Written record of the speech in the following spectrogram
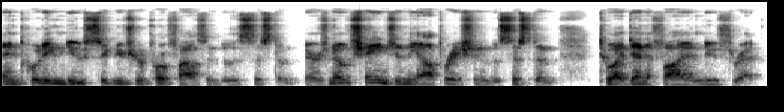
and putting new signature profiles into the system. There's no change in the operation of the system to identify a new threat.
